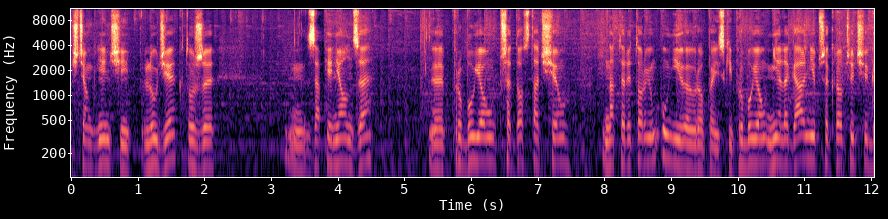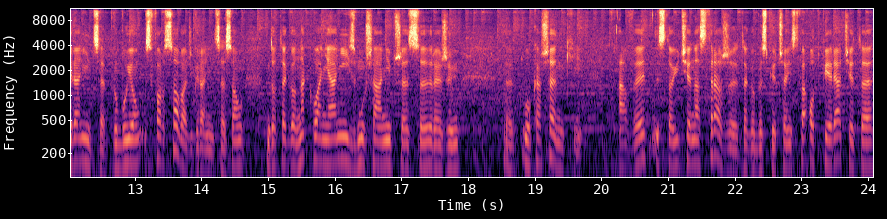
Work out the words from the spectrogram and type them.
ściągnięci ludzie, którzy mm, za pieniądze e, próbują przedostać się na terytorium Unii Europejskiej, próbują nielegalnie przekroczyć granice, próbują sforsować granice, są do tego nakłaniani i zmuszani przez reżim e, Łukaszenki. A wy stoicie na straży tego bezpieczeństwa, odpieracie te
